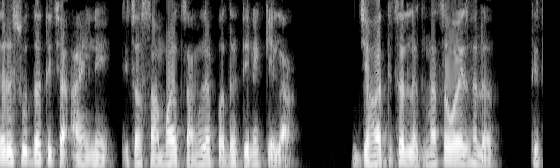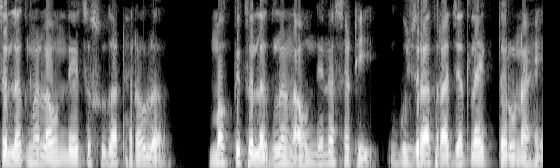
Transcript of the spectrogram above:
तरी सुद्धा तिच्या आईने तिचा सांभाळ चांगल्या पद्धतीने केला. जेव्हा तिचं लग्नाचं वय झालं तिचं लग्न लावून द्यायचं सुद्धा ठरवलं मग तिचं लग्न लावून देण्यासाठी गुजरात राज्यातला एक तरुण आहे.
